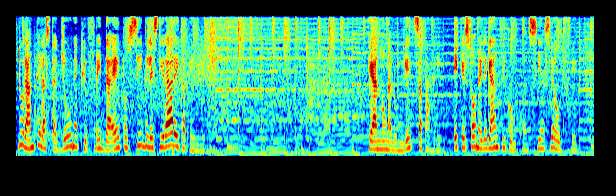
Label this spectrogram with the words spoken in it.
durante la stagione più fredda è possibile stirare i capelli. Che hanno una lunghezza pari, e che sono eleganti con qualsiasi outfit.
